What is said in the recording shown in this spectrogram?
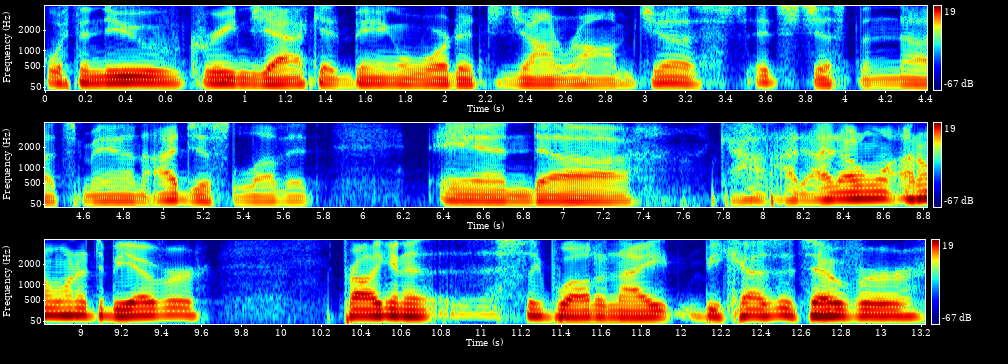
with a new green jacket being awarded to Jon Rahm. Just it's just the nuts, man. I just love it, and uh, God, I, I don't I don't want it to be over. Probably gonna sleep well tonight because it's over,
